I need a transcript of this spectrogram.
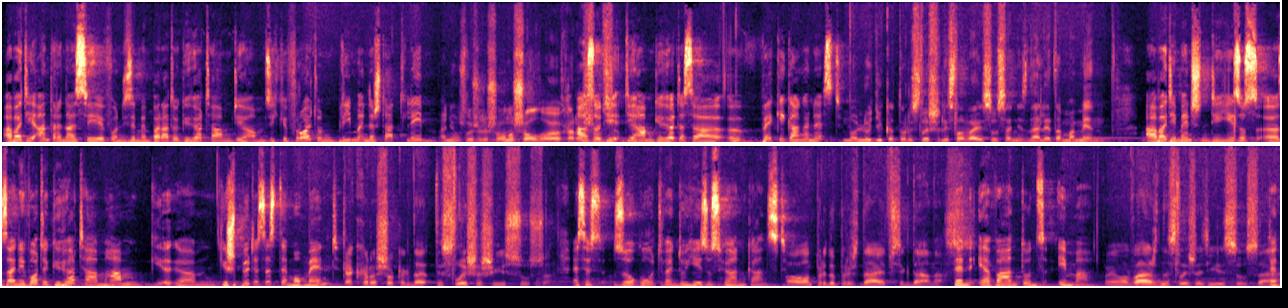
Aber die anderen, als sie von diesem Imperator gehört haben, die haben sich gefreut und blieben in der Stadt leben. Они услышали, что он ушел, о, хорошо Also die, всё. die haben gehört, dass er äh, weggegangen ist. Но люди, которые слышали слова Иисуса, они знали, это момент. Aber die Menschen, die Jesus äh, seine Worte gehört haben, haben ge- ähm, gespürt, es ist der Moment. Как хорошо, когда ты слышишь Иисуса. Es ist so gut, wenn du Jesus hören kannst. А Он предупреждает всегда нас. Denn er warnt uns immer. Поэтому важно слышать Иисуса. Denn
